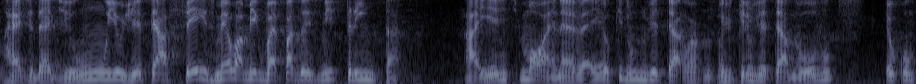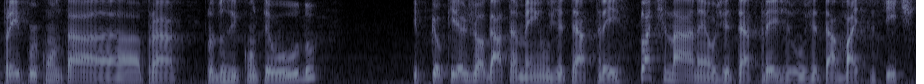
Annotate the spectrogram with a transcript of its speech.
Red Dead 1 e o GTA 6, meu amigo, vai pra 2030. Aí a gente morre, né, velho? Eu queria um GTA, eu queria um GTA novo. Eu comprei por conta pra produzir conteúdo. E porque eu queria jogar também o GTA 3, platinar, né, o GTA 3, o GTA Vice City.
